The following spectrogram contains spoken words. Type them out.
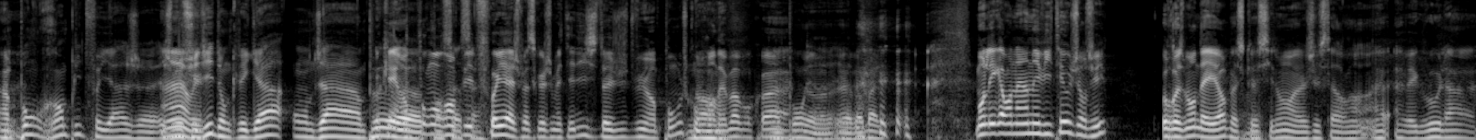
Un pont rempli de feuillage. Et je Ah, me suis oui. dit, donc les gars ont déjà un peu. Ok, euh, un pont pensé à rempli de feuillage parce que je m'étais dit si t'as juste vu un pont, je Non. comprenais pas pourquoi. Un pont, il y en a- il y en a pas mal. Bon les gars, on a un invité aujourd'hui. Heureusement d'ailleurs parce que Ouais. sinon euh, juste avant, euh, avec vous là,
